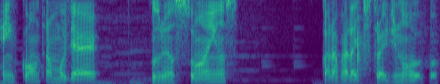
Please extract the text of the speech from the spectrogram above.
reencontro a mulher dos meus sonhos, o cara vai lá e destrói de novo.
